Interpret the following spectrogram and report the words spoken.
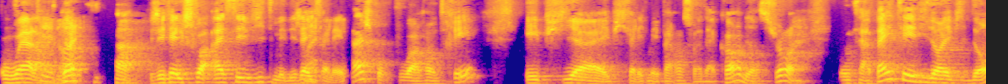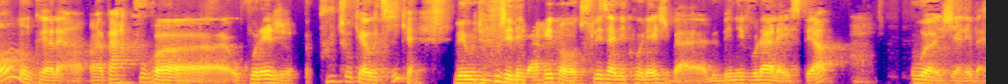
Ouais, alors, j'ai fait le choix assez vite, mais déjà, il fallait l'âge pour pouvoir rentrer. Et puis, euh, et puis, il fallait que mes parents soient d'accord, bien sûr. Donc, ça n'a pas été évident, évident. Donc, euh, un, parcours euh, au collège plutôt chaotique, mais où du coup, j'ai démarré pendant toutes les années collège bah, le bénévolat à la SPA, où j'y allais bah,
